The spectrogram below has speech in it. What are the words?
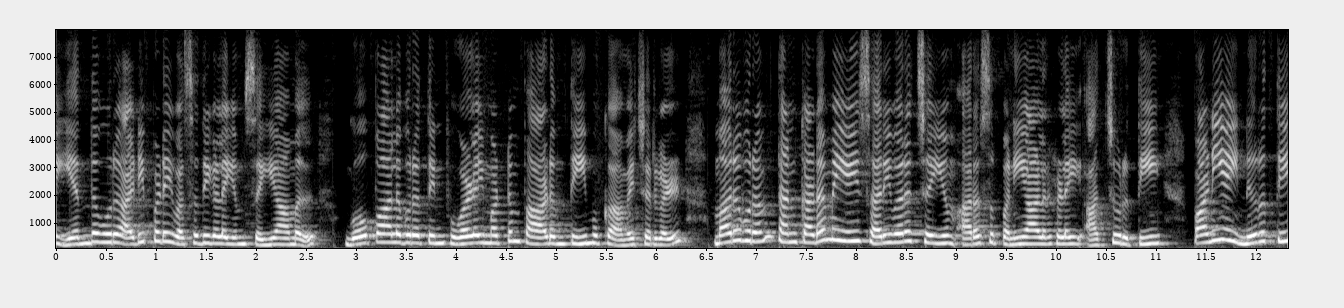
எந்த ஒரு அடிப்படை வசதிகளையும் செய்யாமல் கோபாலபுரத்தின் புகழை மட்டும் பாடும் திமுக அமைச்சர்கள் மறுபுறம் தன் கடமையை சரிவரச் செய்யும் அரசு பணியாளர்களை அச்சுறுத்தி பணியை நிறுத்தி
